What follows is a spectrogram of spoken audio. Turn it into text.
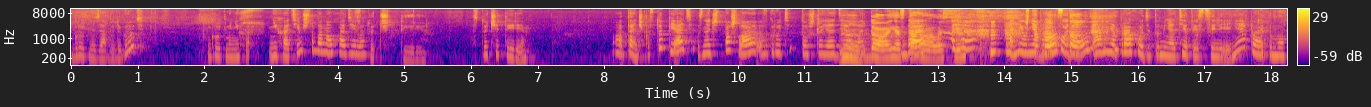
Грудь мы забыли. Грудь. Грудь мы не, не хотим, чтобы она уходила. 104. 104. А, Танечка, 105, значит, пошла в грудь то, что я делала. Ну, да, я старалась. Да? Они у меня проходят, а у меня проходит у меня тета исцеления, поэтому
